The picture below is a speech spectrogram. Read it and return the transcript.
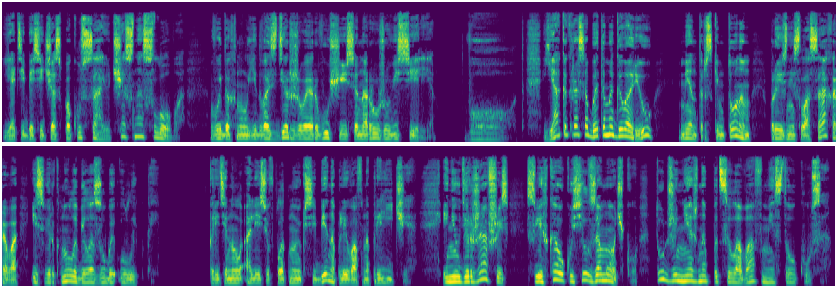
«Я тебя сейчас покусаю, честное слово», — выдохнул, едва сдерживая рвущееся наружу веселье. «Вот, я как раз об этом и говорю», — менторским тоном произнесла Сахарова и сверкнула белозубой улыбкой притянул Олесю вплотную к себе, наплевав на приличие, и, не удержавшись, слегка укусил замочку, тут же нежно поцеловав место укуса.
